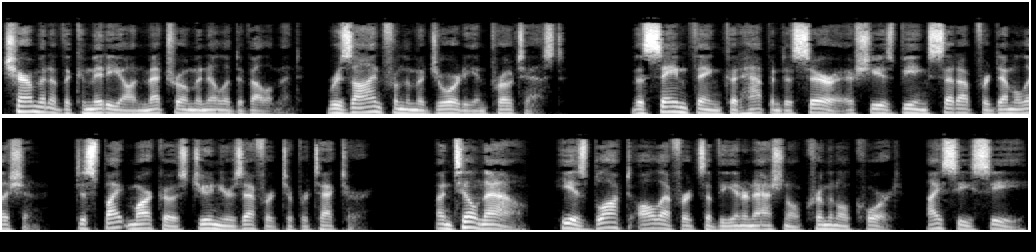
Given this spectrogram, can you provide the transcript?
chairman of the Committee on Metro Manila Development, resigned from the majority in protest. The same thing could happen to Sara if she is being set up for demolition, despite Marcos Jr.'s effort to protect her. Until now, he has blocked all efforts of the International Criminal Court, ICC,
